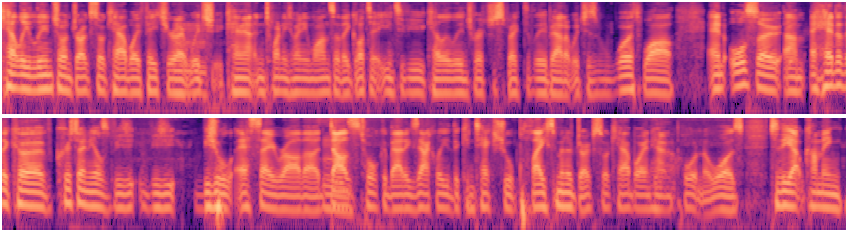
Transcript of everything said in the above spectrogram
Kelly Lynch on Drugstore Cowboy featurette, which came out in 2021. So they got to interview Kelly Lynch retrospectively about it, which is worthwhile. And also, um, ahead of the curve, Chris O'Neill's vis- vis- visual essay, rather, does talk about exactly the contextual placement of Drugstore Cowboy and how important it was to the upcoming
